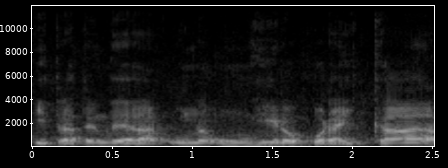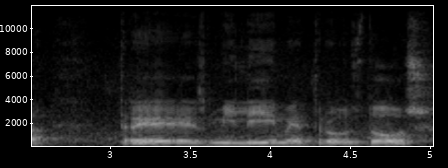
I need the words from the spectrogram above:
y traten de dar un giro por ahí cada 3 milímetros, 2.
